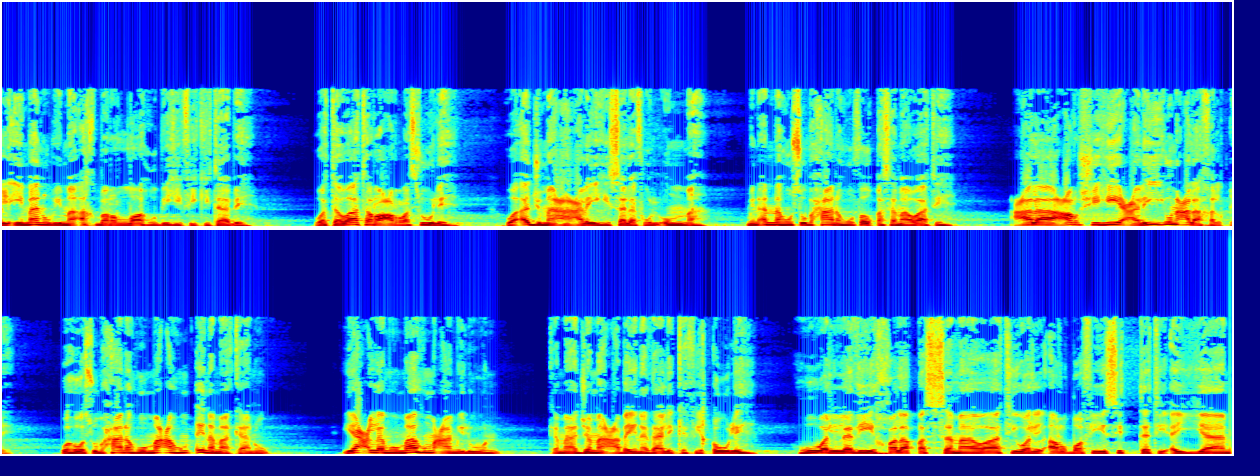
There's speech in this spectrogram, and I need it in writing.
الإيمان بما أخبر الله به في كتابه وتواتر عن رسوله وأجمع عليه سلف الأمة من أنه سبحانه فوق سماواته على عرشه علي على خلقه. وهو سبحانه معهم أينما كانوا. يعلم ما هم عاملون كما جمع بين ذلك في قوله هو الذي خلق السماوات والأرض في ستة أيام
